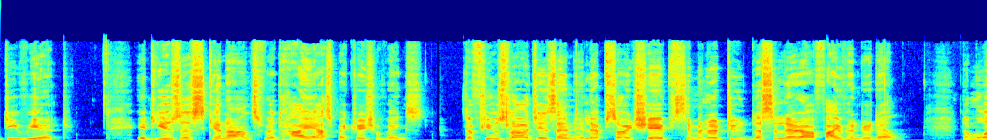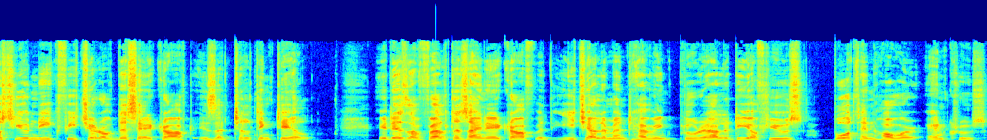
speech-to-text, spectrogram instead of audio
De Weerdt. It uses canards with high aspect ratio wings. The fuselage is an ellipsoid shape similar to the Celera 500L. The most unique feature of this aircraft is a tilting tail. It is a well-designed aircraft with each element having plurality of use both in hover and cruise.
